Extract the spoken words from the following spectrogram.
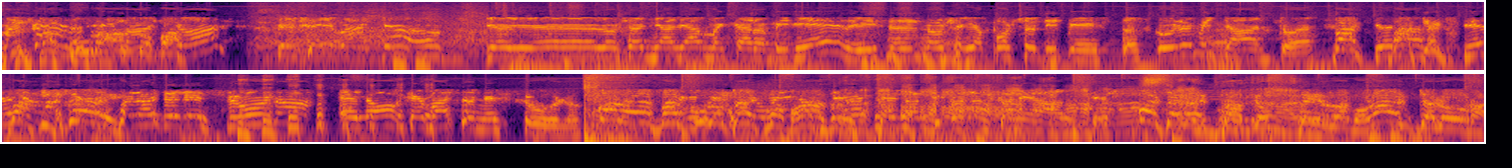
chi stai burlando? Ma... Se sei matto eh, lo segnaliamo ai carabinieri se non sei a posto di testa, scusami tanto eh. Ma, Io ma non- che- ma non chi ho sei? telefonato nessuno e non ho chiamato nessuno. Ma vai a far culo te tua madre! Che non ti conosco neanche. Ma sei proprio un pirla volante allora!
